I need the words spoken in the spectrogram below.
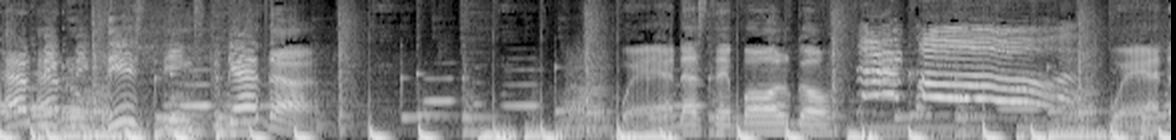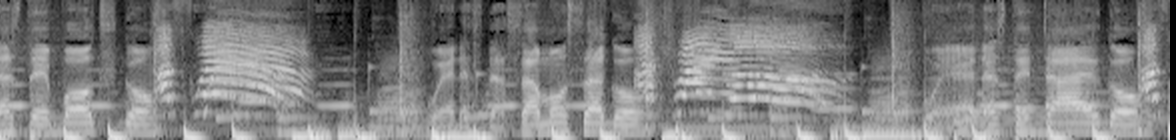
help me group these things together. Where does the ball go? Circle! Where does the box go? A square! Where does the samosa go? A triangle! Where does the tile go? A square!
